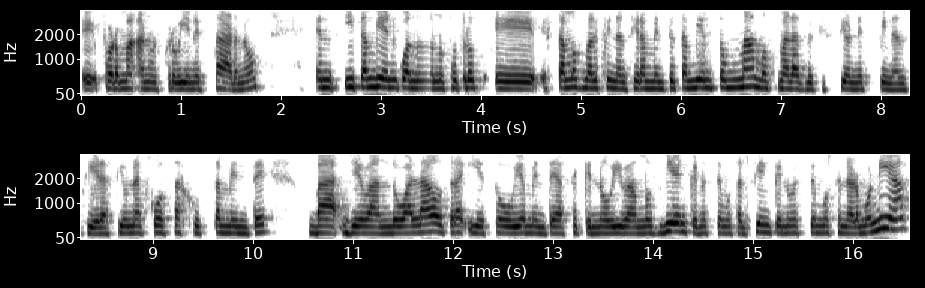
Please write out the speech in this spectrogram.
eh, forma a nuestro bienestar, ¿no? y también cuando nosotros eh, estamos mal financieramente, también tomamos malas decisiones financieras y una cosa justamente va llevando a la otra y eso obviamente hace que no vivamos bien, que no estemos al 100, que no estemos en armonía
